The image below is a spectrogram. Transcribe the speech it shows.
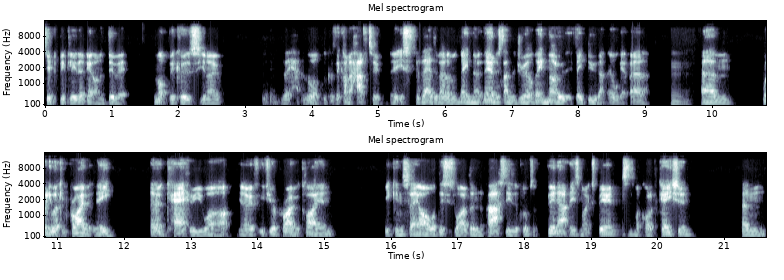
typically they'll get on and do it, not because you know they ha- well because they kind of have to. It's for their development. They know they understand the drill. They know that if they do that, they will get better. Mm. Um, when you're working privately, they don't care who you are. You know, if, if you're a private client, you can say, "Oh, well, this is what I've done in the past. These are clubs I've been at. These are my experience. This is my qualification." And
